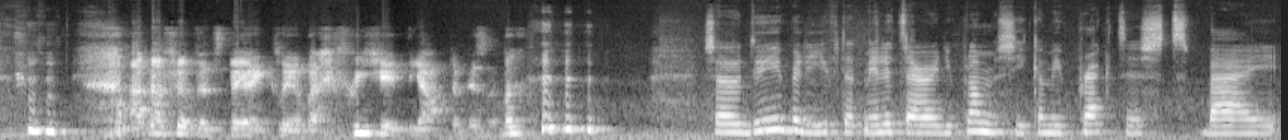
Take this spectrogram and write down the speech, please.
I'm not sure if that's very clear, but I appreciate the optimism. so, do you believe that military diplomacy can be practiced by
